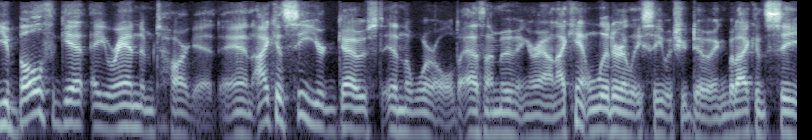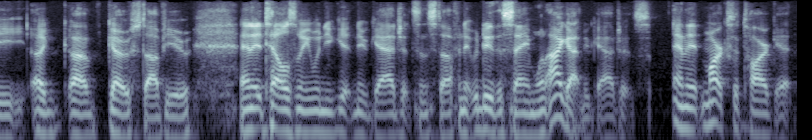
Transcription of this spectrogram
you both get a random target, and I can see your ghost in the world as I'm moving around. I can't literally see what you're doing, but I can see a, a ghost of you, and it tells me when you get new gadgets and stuff. And it would do the same when I got new gadgets, and it marks a target.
